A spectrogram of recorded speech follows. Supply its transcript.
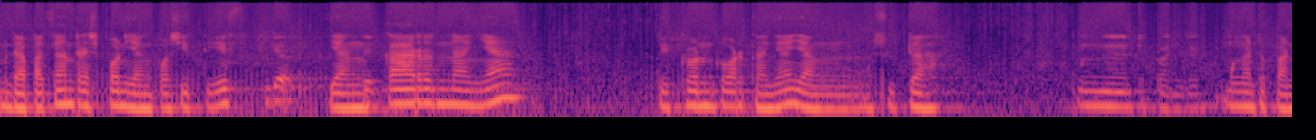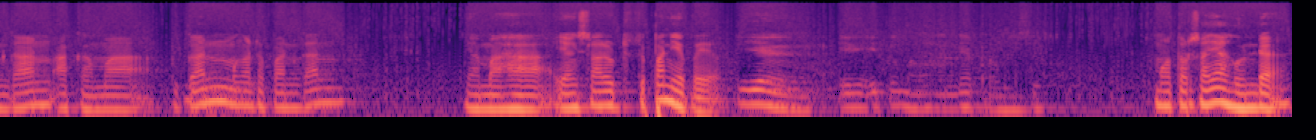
mendapatkan respon yang positif Tidak. yang karenanya background keluarganya yang sudah mengedepankan. mengedepankan agama bukan mengedepankan Yamaha yang selalu di depan ya Pak ya? Iya ini itu malah anda promosi. Motor saya Honda.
